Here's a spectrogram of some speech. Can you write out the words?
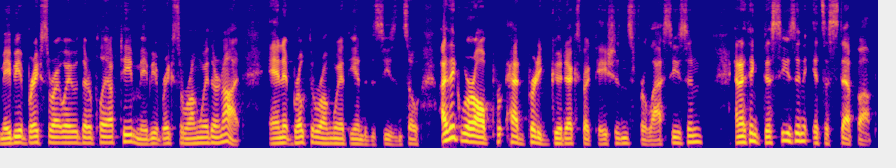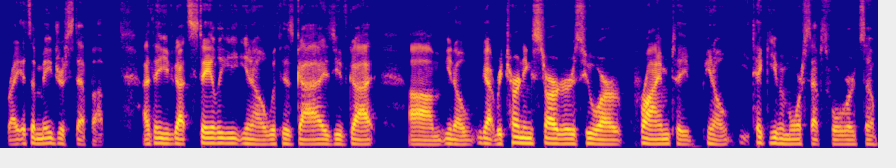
Maybe it breaks the right way with their playoff team. Maybe it breaks the wrong way. They're not, and it broke the wrong way at the end of the season. So I think we're all pr- had pretty good expectations for last season, and I think this season it's a step up. Right, it's a major step up. I think you've got Staley, you know, with his guys. You've got um, you know, we got returning starters who are primed to, you know, take even more steps forward. So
